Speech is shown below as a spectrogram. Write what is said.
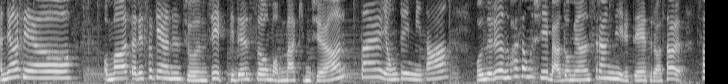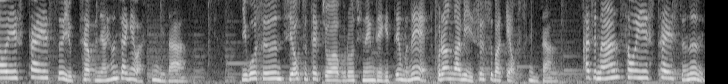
안녕하세요. 엄마와 딸이 소개하는 좋은 집 비덴솜 엄마 김주연. 딸 영지입니다. 오늘은 화성시 마도면 스랑리 일대에 들어설 서희 스타일스 6차 분양 현장에 왔습니다. 이곳은 지역주택조합으로 진행되기 때문에 불안감이 있을 수밖에 없습니다. 하지만 서희 스타일스는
